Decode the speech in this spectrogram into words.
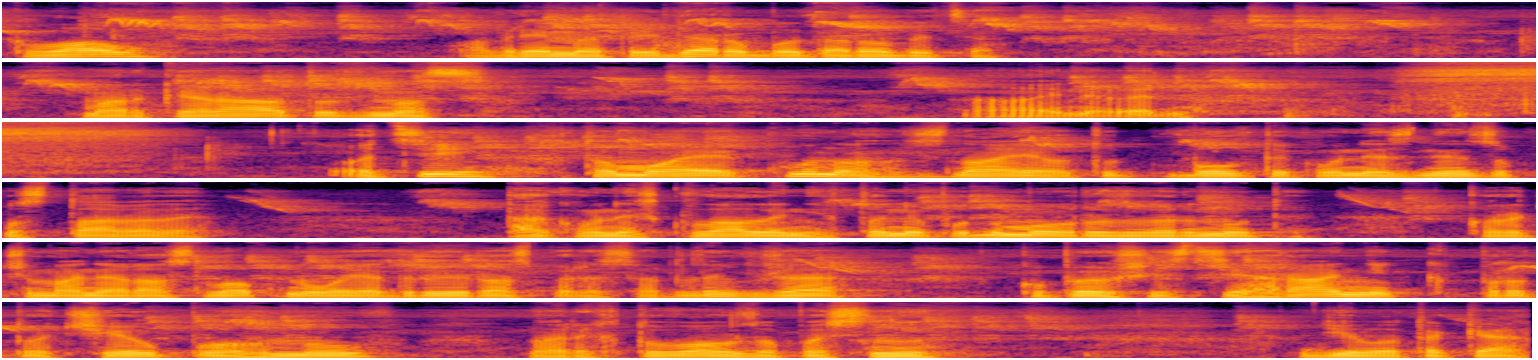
склав, а время то йде, робота робиться. Маркера тут у нас. Ай, не видно. Оці, хто має куна, знає, тут болтик вони знизу поставили. Так вони склали, ніхто не подумав розвернути. Коротше, мене раз лопнуло, я другий раз пересадив, вже купив шестигранник, проточив, погнув, нарихтував запасні. Діло таке,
